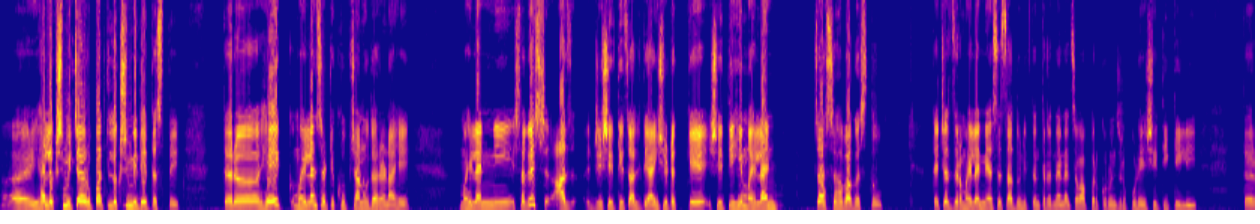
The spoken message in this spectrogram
ह्या लक्ष्मीच्या रूपात लक्ष्मी देत असते. तर हे एक महिलांसाठी खूप छान उदाहरण आहे. महिलांनी सगळेच आज जी शेती चालते ऐंशी टक्के शेती ही महिलांचा सहभाग असतो. त्याच्यात जर महिलांनी असंच आधुनिक तंत्रज्ञानाचा वापर करून जर पुढे शेती केली तर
